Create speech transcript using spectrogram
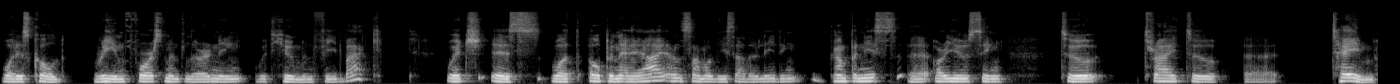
what is called reinforcement learning with human feedback, which is what OpenAI and some of these other leading companies uh, are using to try to uh, tame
